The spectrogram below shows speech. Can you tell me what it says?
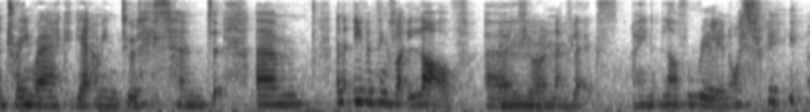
and Trainwreck. Again, I mean, to an extent, um, and even things like Love. Uh, If you're on Netflix, I mean, Love really annoys me.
